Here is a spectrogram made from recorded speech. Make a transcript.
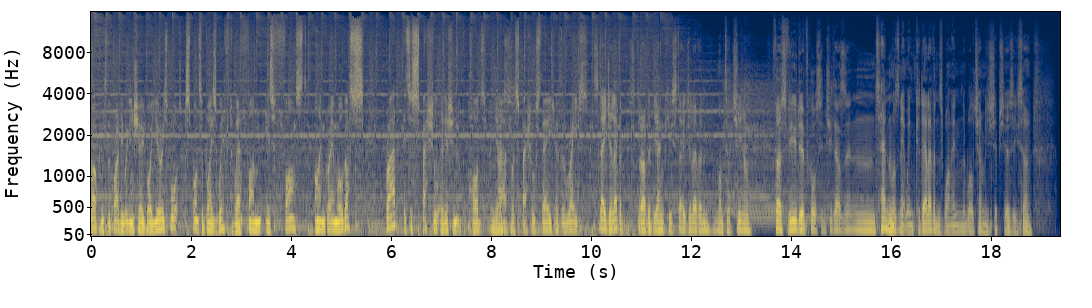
Welcome to the Bradley Wiggins Show by Eurosport, sponsored by Zwift, where fun is fast. I'm Graham Willgoss. Brad, it's a special edition of the pod uh, for a special stage of the race. Stage 11, Strade Bianche, Stage 11, Montalcino. First viewed, of course, in 2010, wasn't it, when Cadel Evans won in the World Championships jersey. So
